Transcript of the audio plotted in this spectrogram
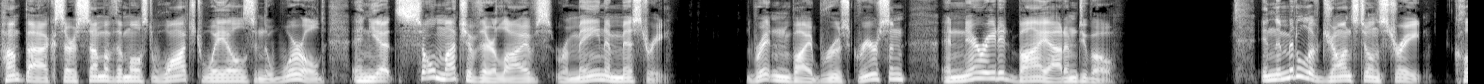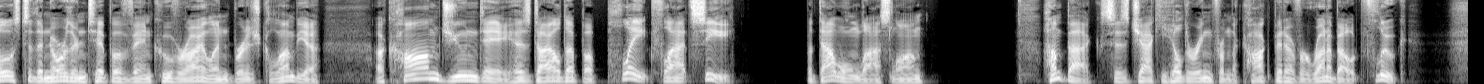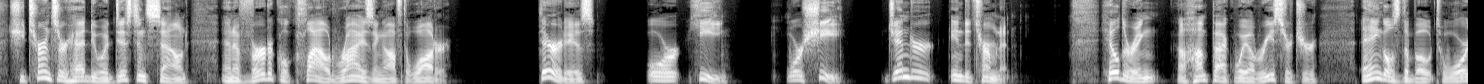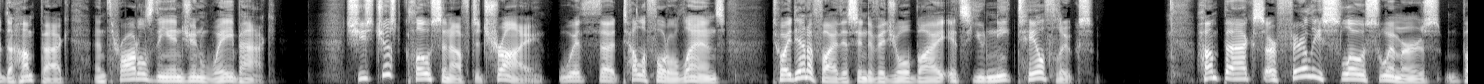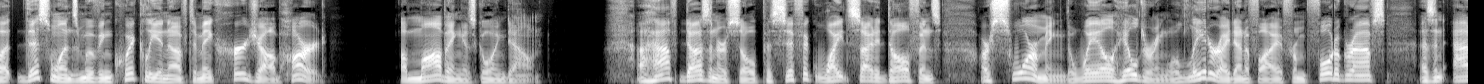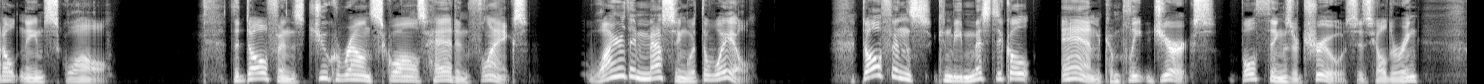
Humpbacks are some of the most watched whales in the world, and yet so much of their lives remain a mystery written by Bruce Grierson and narrated by Adam Dubow. In the middle of Johnstone Strait, close to the northern tip of Vancouver Island, British Columbia, a calm June day has dialed up a plate flat sea. But that won't last long. Humpback, says Jackie Hildering from the cockpit of her runabout, Fluke. She turns her head to a distant sound and a vertical cloud rising off the water. There it is. Or he or she, gender indeterminate. Hildering, a humpback whale researcher, angles the boat toward the humpback and throttles the engine way back. She's just close enough to try, with a telephoto lens, to identify this individual by its unique tail flukes. Humpbacks are fairly slow swimmers, but this one's moving quickly enough to make her job hard. A mobbing is going down. A half dozen or so Pacific white sided dolphins are swarming the whale Hildering will later identify from photographs as an adult named Squall. The dolphins juke around Squall's head and flanks. Why are they messing with the whale? Dolphins can be mystical and complete jerks. Both things are true, says Hildering,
